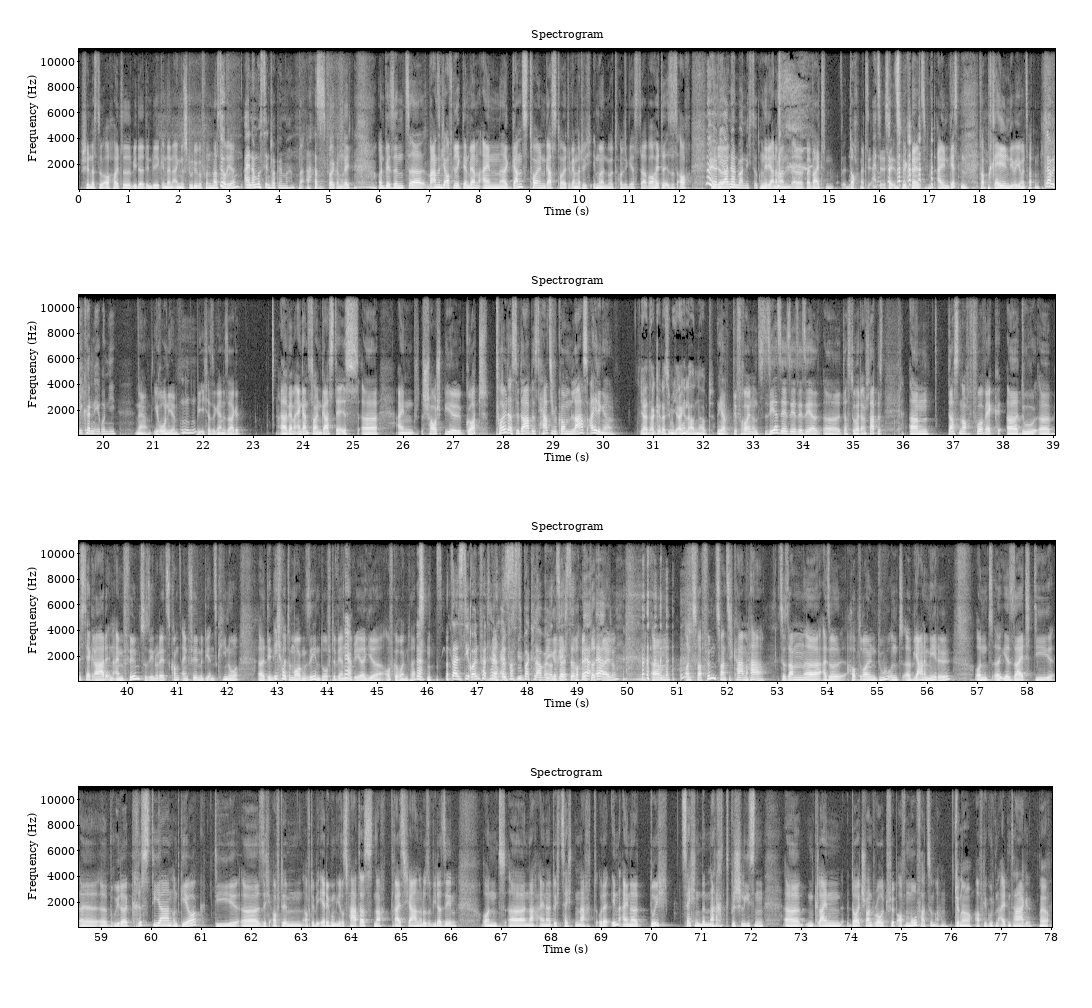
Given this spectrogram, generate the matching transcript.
Schön, dass du auch heute wieder den Weg in dein eigenes Studio gefunden hast, Du, Maria. einer muss den Job ja machen. Na, hast vollkommen recht. Und wir sind äh, wahnsinnig aufgeregt, denn wir haben einen äh, ganz tollen Gast heute. Wir haben natürlich immer nur tolle Gäste, aber heute ist es auch. Naja, wieder, die anderen waren nicht so gut. Nee, die anderen waren äh, bei Weitem. Doch, natürlich. Also, ist ja jetzt- wir können jetzt mit allen Gästen verprellen, die wir jemals hatten. Ich glaube, die können Ironie. Ja, Ironie, Mhm. wie ich ja so gerne sage. Äh, wir haben einen ganz tollen Gast, der ist äh, ein Schauspielgott. Toll, dass du da bist. Herzlich willkommen, Lars Eidinger. Ja, danke, dass ihr mich eingeladen habt. Ja, wir freuen uns sehr, sehr, sehr, sehr, sehr, äh, dass du heute am Start bist. Ähm, das noch vorweg, äh, du äh, bist ja gerade in einem Film zu sehen oder jetzt kommt ein Film mit dir ins Kino, äh, den ich heute Morgen sehen durfte, während Ja. Maria hier aufgeräumt hat. Ja. Da ist die Rollenverteilung Ja, einfach ist super klar bei die uns. gerechte weißt du? Ja, ja. Rollenverteilung. ähm, und zwar 25 km/h. Zusammen, äh, also Hauptrollen du und äh, Bjane Mädel. Und äh, ihr seid die äh, äh, Brüder Christian und Georg, die äh, sich auf, dem, auf der Beerdigung ihres Vaters nach 30 Jahren oder so wiedersehen und äh, nach einer durchzechten Nacht oder in einer durchzechenden Nacht beschließen, äh, einen kleinen Deutschland-Roadtrip auf dem Mofa zu machen. Genau. Auf die guten alten Tage. Ja.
